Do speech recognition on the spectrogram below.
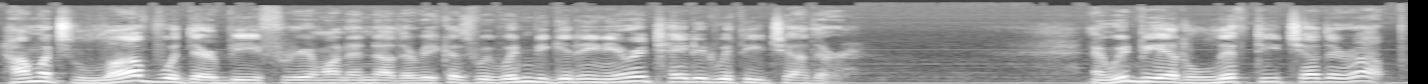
How much love would there be for one another because we wouldn't be getting irritated with each other. And we'd be able to lift each other up.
